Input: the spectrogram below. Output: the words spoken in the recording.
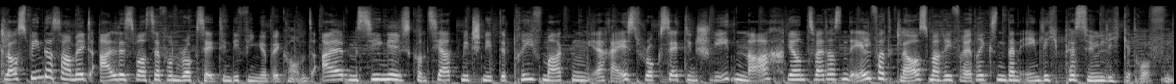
Klaus Binder sammelt alles, was er von Roxette in die Finger bekommt. Alben, Singles, Konzertmitschnitte, Briefmarken. Er reist Roxette in Schweden nach. Ja, und 2011 hat Klaus Marie Fredriksen dann endlich persönlich getroffen.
